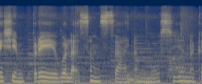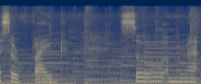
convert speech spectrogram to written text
Kay syempre, wala sang sun. Ang moss yan nag-survive. So, amo na.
